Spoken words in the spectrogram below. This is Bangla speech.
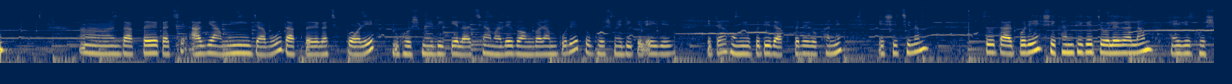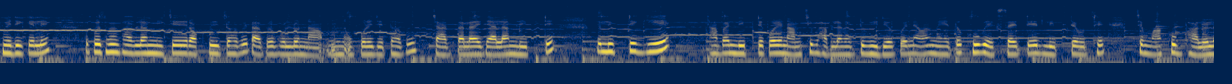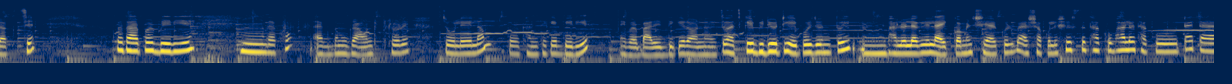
ডাক্তারের কাছে। আগে আমি যাব ডাক্তারের কাছে পরে। ঘোষ মেডিকেল আছে আমাদের গঙ্গারামপুরে। তো ঘোষ মেডিকেল, এই যে এটা হোমিওপ্যাথি ডাক্তারের ওখানে এসেছিলাম। তো তারপরে সেখান থেকে চলে গেলাম এই যে ঘোষ মেডিকেলে। তো প্রথমে ভাবলাম নিচে রক্ত দিতে হবে, তারপরে বলল না উপরে যেতে হবে। চারতলায় গেলাম লিফটে। তো লিফটে গিয়ে আবার লিফটে করে নামছি, ভাবলাম একটু ভিডিও করে নিই আমার মেয়ে তো খুব এক্সাইটেড লিফটে উঠে যে মা, খুব ভালো লাগছে। তো তারপর বেরিয়ে দেখো, একদম গ্রাউন্ড ফ্লোরে চলে এলাম। তো এখান থেকে বেরিয়ে এবার বাড়ির দিকে রওনা হয়েছে। তো আজকের ভিডিওটি এই পর্যন্তই। ভালো লাগলে লাইক কমেন্ট শেয়ার করবে। আর সকলে সুস্থ থাকো, ভালো থাকো। টাটা!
